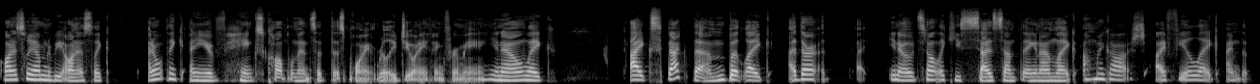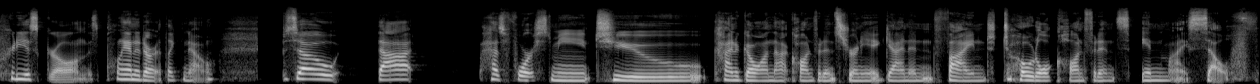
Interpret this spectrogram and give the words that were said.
honestly, I'm going to be honest, like, I don't think any of Hank's compliments at this point really do anything for me, you know? Like, I expect them, but like, they're, you know, it's not like he says something and I'm like, oh my gosh, I feel like I'm the prettiest girl on this planet Earth. Like, no. So that has forced me to kind of go on that confidence journey again and find total confidence in myself.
